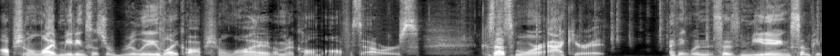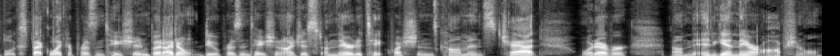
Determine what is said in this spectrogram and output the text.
optional live meetings. Those are really like optional live. I'm going to call them office hours because that's more accurate. I think when it says meeting, some people expect like a presentation, but I don't do a presentation. I just, I'm there to take questions, comments, chat, whatever. Um, and again, they are optional.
